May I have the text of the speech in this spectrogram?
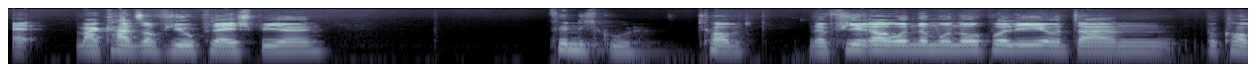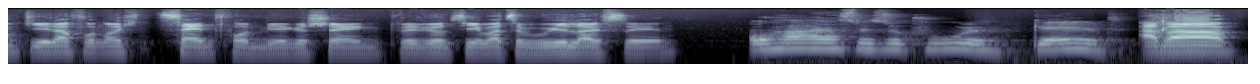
äh, man kann es auf Uplay spielen. Finde ich gut. Kommt eine Viererrunde Monopoly und dann bekommt jeder von euch einen Cent von mir geschenkt, wenn wir uns jemals im Real Life sehen. Oha, das wäre so cool. Geld. Aber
